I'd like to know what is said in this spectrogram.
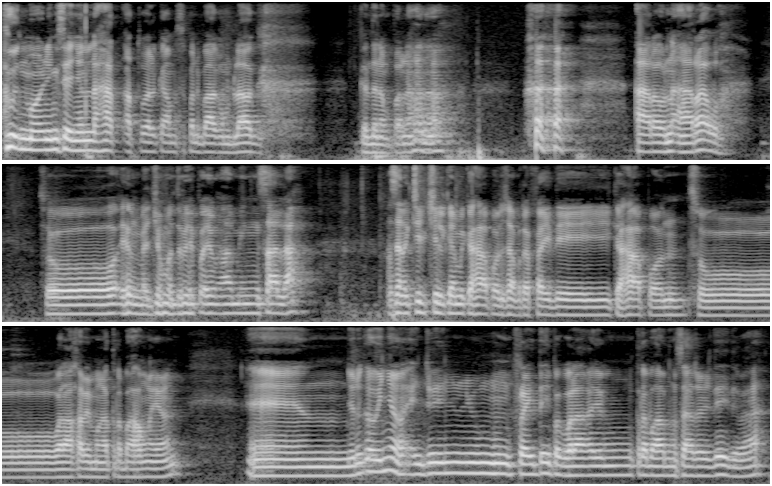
Good morning sa inyong lahat at welcome sa panibagong vlog. Ganda ng panahon ha. araw na araw. So, ayun, medyo madumi pa yung aming sala. Kasi nag-chill-chill kami kahapon, syempre Friday kahapon. So, wala kami mga trabaho ngayon. And yun ang gawin nyo. Enjoy yung Friday pag wala kayong trabaho ng Saturday, di ba?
